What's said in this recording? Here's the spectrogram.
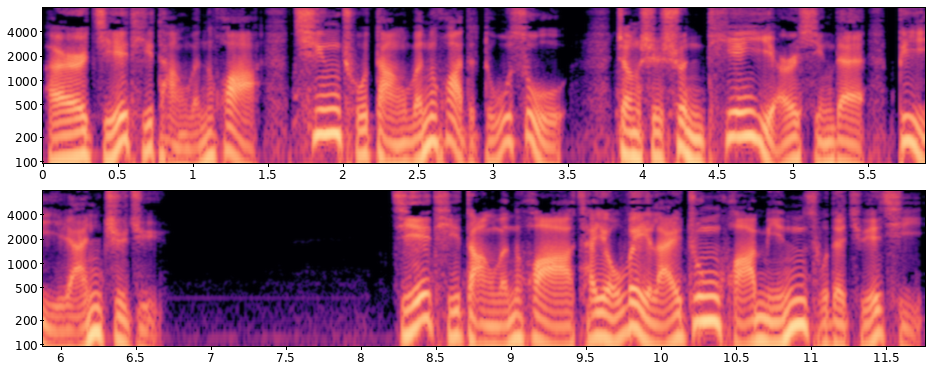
而解体党文化、清除党文化的毒素，正是顺天意而行的必然之举。解体党文化，才有未来中华民族的崛起，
